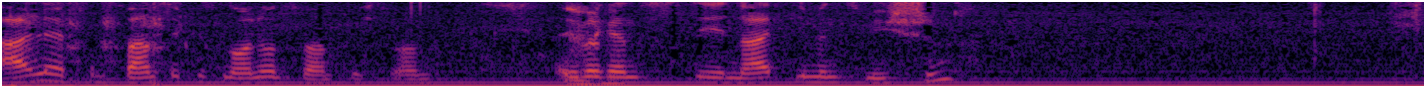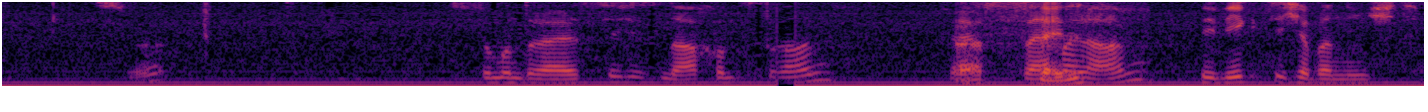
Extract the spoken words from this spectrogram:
alle von 20 bis 29 dran. Übrigens die Night Demons mischen. So. 35 ist nach uns dran. Ja, Greift zweimal an, bewegt sich aber nicht.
